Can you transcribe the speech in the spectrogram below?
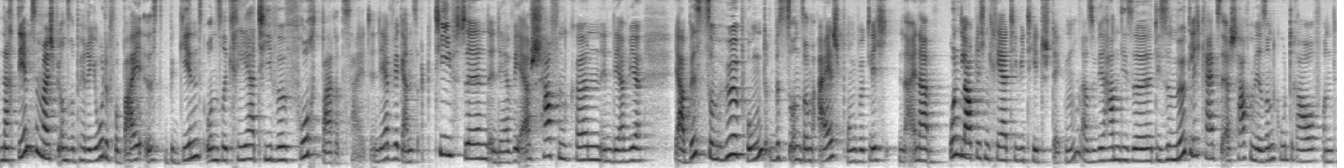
Nachdem zum Beispiel unsere Periode vorbei ist, beginnt unsere kreative, fruchtbare Zeit, in der wir ganz aktiv sind, in der wir erschaffen können, in der wir ja, bis zum Höhepunkt, bis zu unserem Eisprung wirklich in einer unglaublichen Kreativität stecken. Also wir haben diese, diese Möglichkeit zu erschaffen, wir sind gut drauf und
